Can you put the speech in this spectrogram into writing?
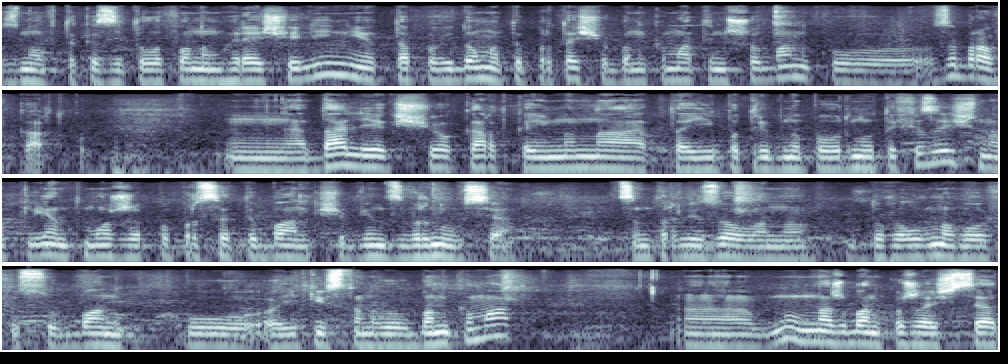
знов таки за телефоном гарячої лінії та повідомити про те, що банкомат іншого банку забрав картку. Далі, якщо картка іменна та її потрібно повернути фізично, клієнт може попросити банк, щоб він звернувся централізовано до головного офісу банку, е, який встановив банкомат. Е, Ну, наш банк вважає, що ця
